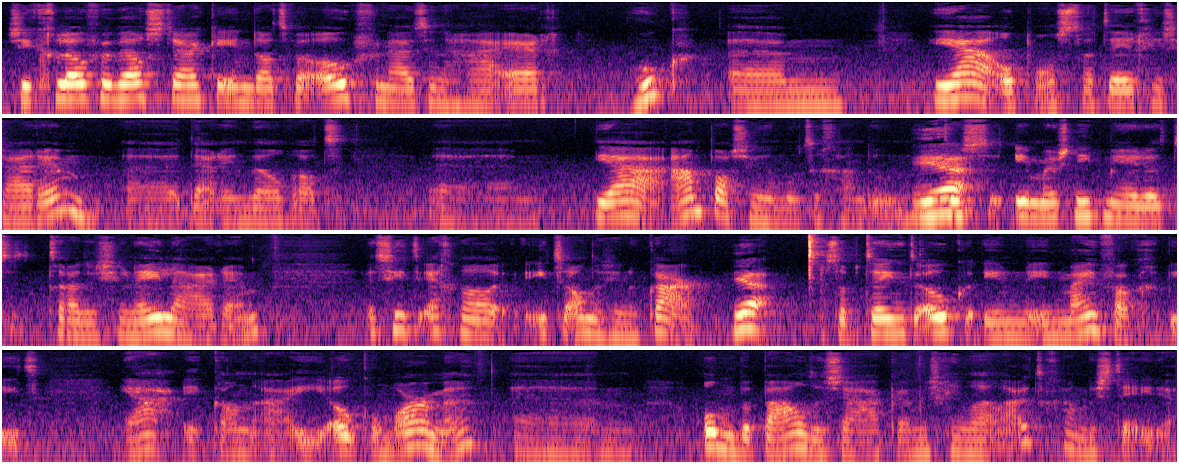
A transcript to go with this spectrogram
Dus ik geloof er wel sterk in dat we ook vanuit een HR-hoek um, ja, op ons strategisch HRM uh, daarin wel wat ja, aanpassingen moeten gaan doen. Ja. Het is immers niet meer het traditionele HRM. Het ziet echt wel iets anders in elkaar. Ja. Dus dat betekent ook in, in mijn vakgebied, ja, ik kan AI ook omarmen um, om bepaalde zaken misschien wel uit te gaan besteden.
